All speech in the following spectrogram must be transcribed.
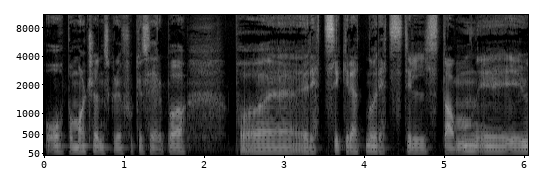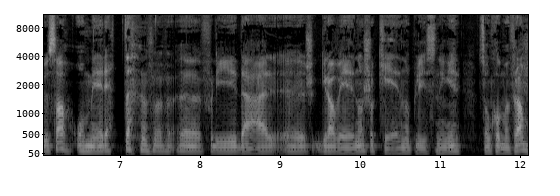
Og åpenbart så ønsker de å fokusere på på eh, rettssikkerheten og rettstilstanden i, USA, og med rette. Fordi det er eh, graverende og sjokkerende opplysninger som kommer fram.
